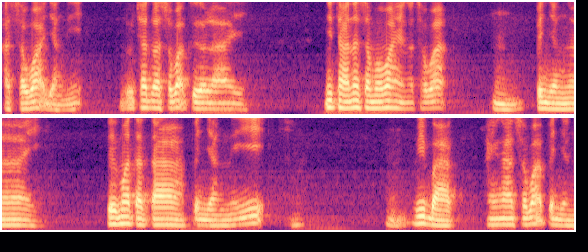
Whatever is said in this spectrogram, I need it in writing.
อาสวะอย่างนี้ รู้ชัดว่าอาสวะคืออะไร นิทานสมวะแห่งอาสวะอืมเป็นยังไงเป็นมาตตาเป็นอย่างนี้ วิบากแห่งอาสวะเป็นอย่าง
